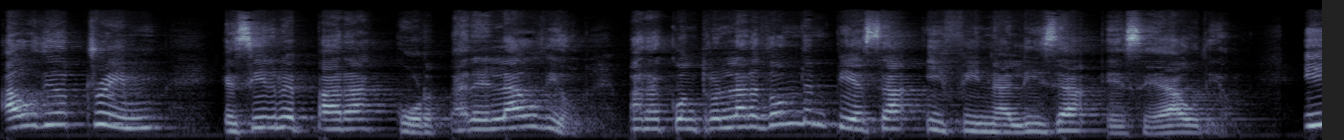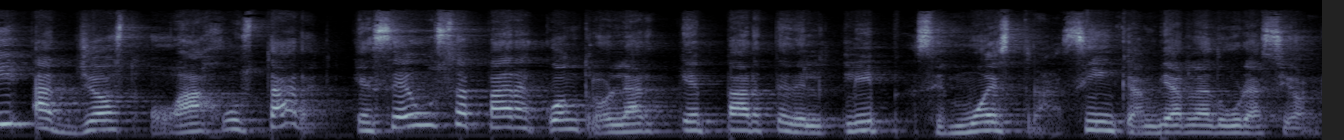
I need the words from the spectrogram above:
Audio Trim, que sirve para cortar el audio, para controlar dónde empieza y finaliza ese audio. Y Adjust o ajustar, que se usa para controlar qué parte del clip se muestra sin cambiar la duración.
